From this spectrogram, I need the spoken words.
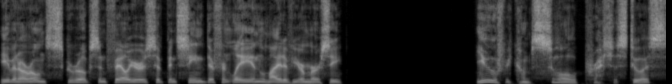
Even our own screw ups and failures have been seen differently in light of your mercy. You've become so precious to us.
